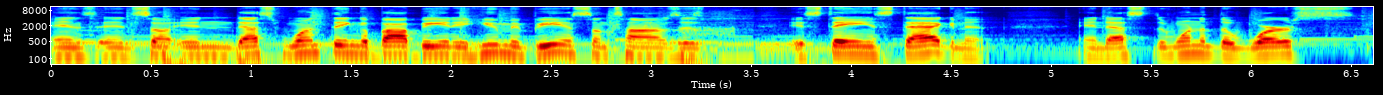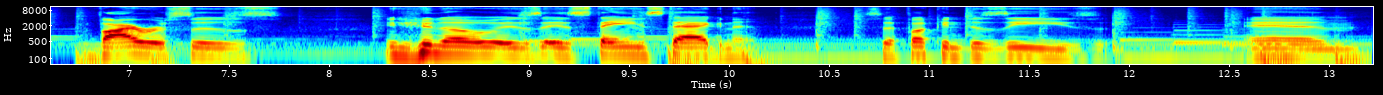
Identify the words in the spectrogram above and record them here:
And and so and that's one thing about being a human being sometimes is is staying stagnant. And that's the, one of the worst viruses, you know, is is staying stagnant. It's a fucking disease. And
